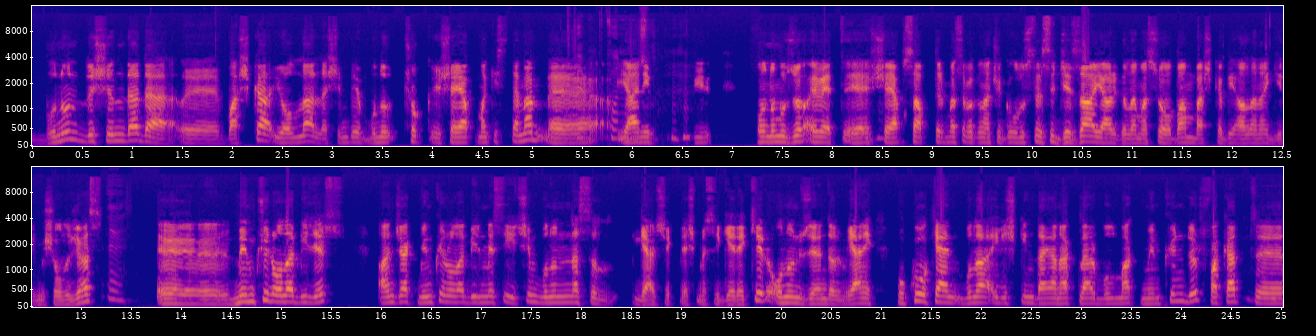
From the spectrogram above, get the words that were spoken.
bunun dışında da e, başka yollarla, şimdi bunu çok şey yapmak istemem, e, Tabii, yani konumuzu evet e, şey yap saptırması bakımından çünkü uluslararası ceza yargılaması o bambaşka bir alana girmiş olacağız. Evet. E, mümkün olabilir ancak mümkün olabilmesi için bunun nasıl gerçekleşmesi gerekir? Onun üzerinde yani hukuken buna ilişkin dayanaklar bulmak mümkündür. Fakat e,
